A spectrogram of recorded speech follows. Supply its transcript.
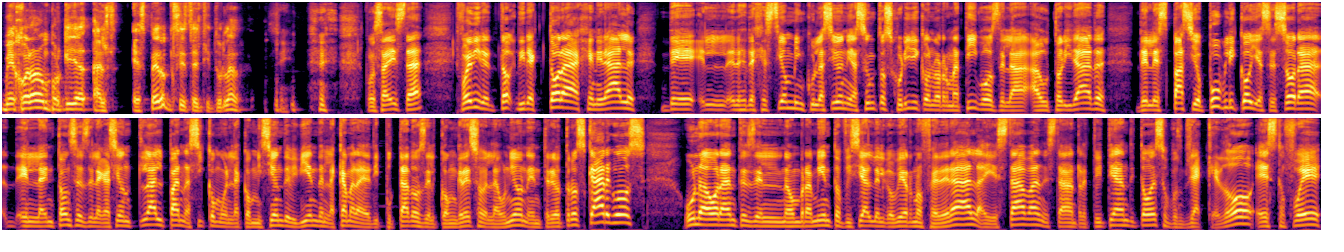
mejoraron porque ella, al, espero que sí esté titular. Sí. Pues ahí está. Fue director, directora general de, de, Gestión, Vinculación y Asuntos Jurídico-Normativos de la Autoridad del Espacio Público y asesora en la entonces delegación Tlalpan, así como en la Comisión de Vivienda en la Cámara de Diputados del Congreso de la Unión, entre otros cargos. Una hora antes del nombramiento oficial del gobierno federal, ahí estaban, estaban retuiteando y todo eso, pues ya quedó. Esto fue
